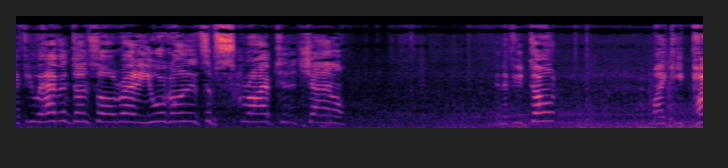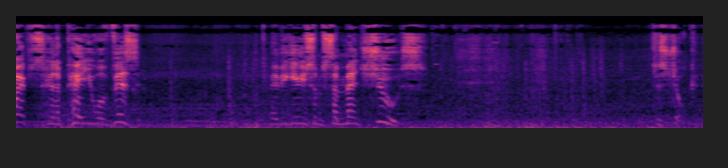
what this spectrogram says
if you haven't done so already, you are going to subscribe to the channel. And if you don't, Mikey Pipes is going to pay you a visit. Maybe give you some cement shoes. Just joking.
